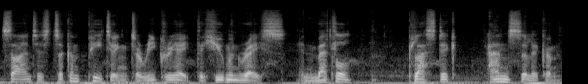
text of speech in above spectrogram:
scientists are competing to recreate the human race in metal, plastic, and silicon.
